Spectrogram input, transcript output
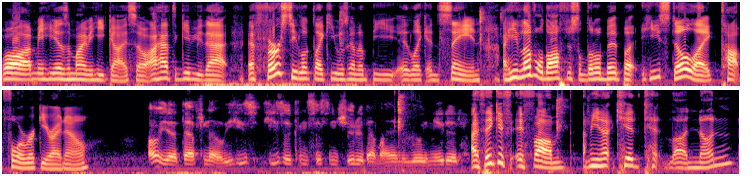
Well, I mean, he is a Miami Heat guy, so I have to give you that. At first, he looked like he was gonna be uh, like insane. Uh, he leveled off just a little bit, but he's still like top four rookie right now. Oh yeah, definitely. He's he's a consistent shooter that Miami really needed. I think if if um, I mean that kid can, uh, Nunn,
